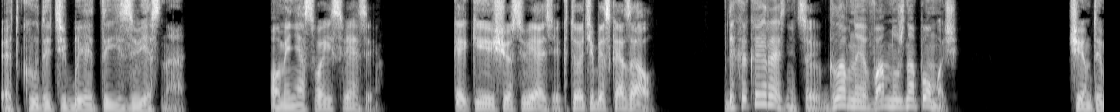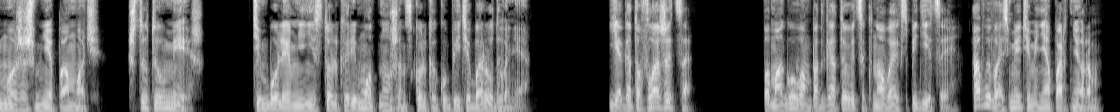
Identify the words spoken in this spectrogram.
Откуда тебе это известно? У меня свои связи. Какие еще связи? Кто тебе сказал? Да какая разница? Главное, вам нужна помощь. Чем ты можешь мне помочь? Что ты умеешь? Тем более мне не столько ремонт нужен, сколько купить оборудование. Я готов вложиться. Помогу вам подготовиться к новой экспедиции, а вы возьмете меня партнером.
